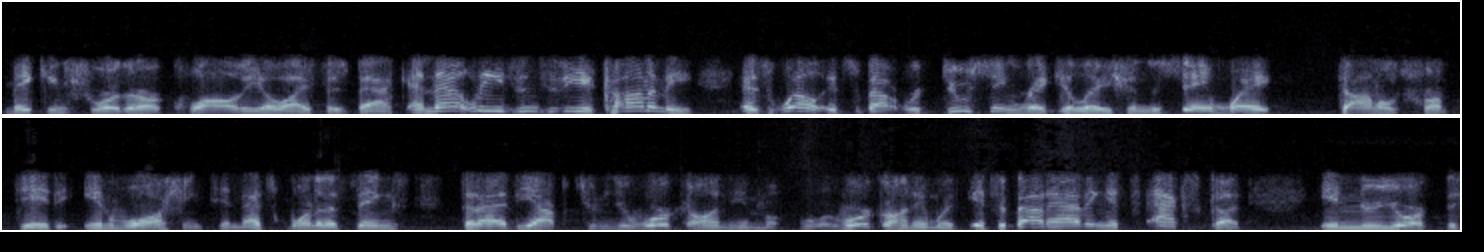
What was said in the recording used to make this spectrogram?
making sure that our quality of life is back. And that leads into the economy as well. It's about reducing regulation the same way Donald Trump did in Washington. That's one of the things that I had the opportunity to work on him work on him with. It's about having a tax cut in New York the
